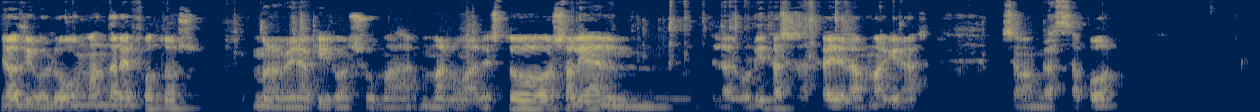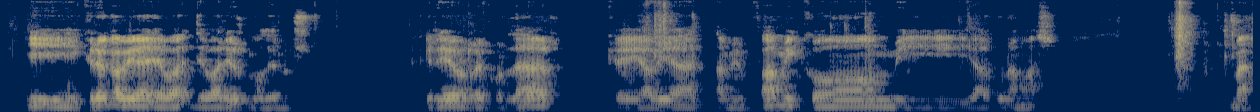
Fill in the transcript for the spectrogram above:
Ya os digo, luego mandaré fotos. Bueno, viene aquí con su ma- manual. Esto salía en las bolitas esas que hay de las máquinas, que se llaman gazapón. Y creo que había de, va- de varios modelos. Creo recordar que había también Famicom y alguna más. Vale,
